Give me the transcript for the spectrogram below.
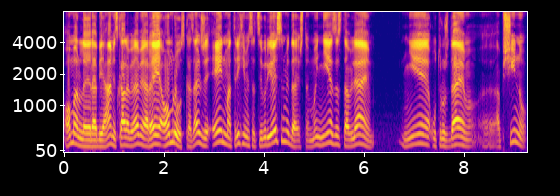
Омар ле Раби Ами, сказал Раби Ами, Омру, сказали же, Эйн матрихим цибр что мы не заставляем не утруждаем э, общину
